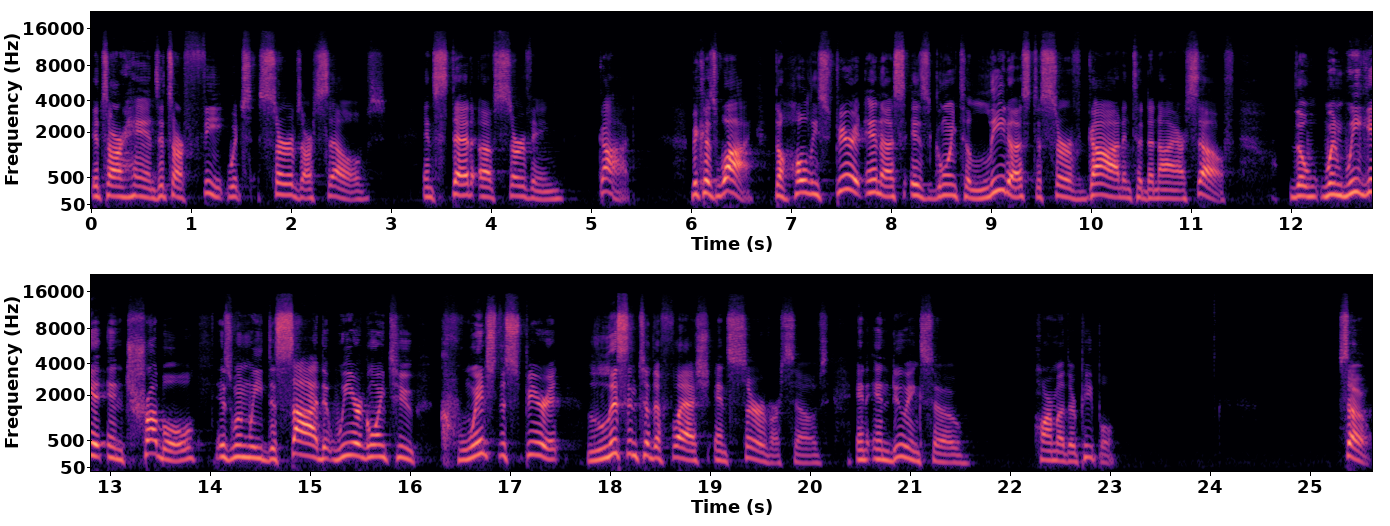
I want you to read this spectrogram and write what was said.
It's our hands, it's our feet, which serves ourselves instead of serving God. Because why? The Holy Spirit in us is going to lead us to serve God and to deny ourselves. The, when we get in trouble is when we decide that we are going to quench the spirit, listen to the flesh, and serve ourselves. And in doing so, harm other people. So,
